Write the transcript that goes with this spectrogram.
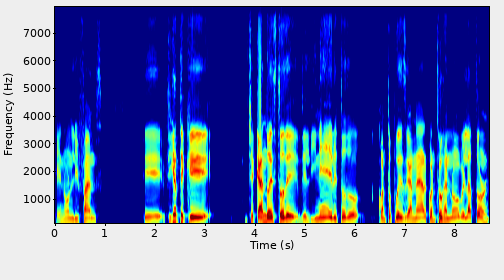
en OnlyFans. Eh, fíjate que checando esto de, del dinero y todo, cuánto puedes ganar, cuánto ganó Bella Thorne,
